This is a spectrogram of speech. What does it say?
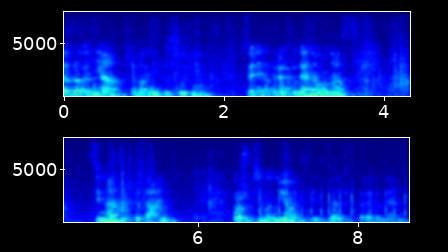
Доброго дня, шановні присутні. Сьогодні на порядку денному у нас 17 питань. Прошу всіх ознайомитись і затвердити порядок денний.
